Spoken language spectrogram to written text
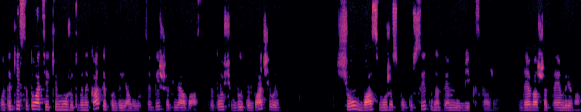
Отакі ситуації, які можуть виникати по дияволу, це більше для вас, для того, щоб ви побачили, що вас може спокусити на темний бік, скажімо, де ваша темрява.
